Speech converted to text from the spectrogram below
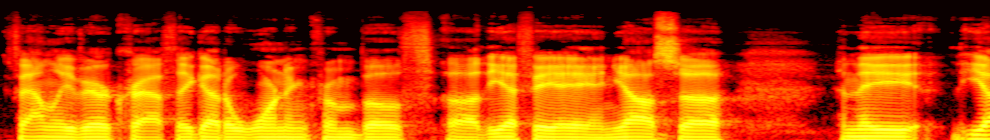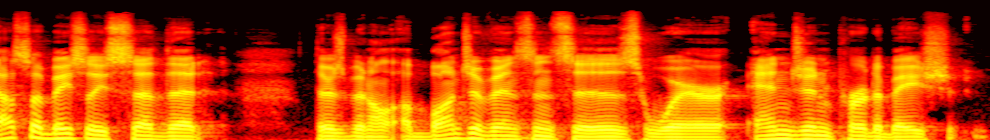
family of aircraft, they got a warning from both uh, the FAA and EASA, and they EASA basically said that there's been a, bunch of instances where engine perturbation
